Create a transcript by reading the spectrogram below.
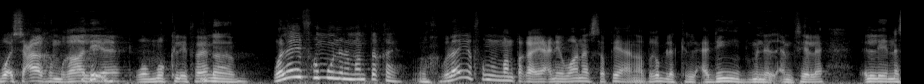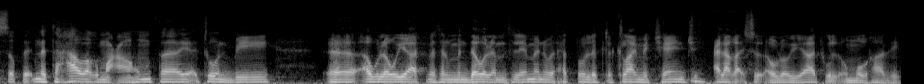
وأسعارهم غالية ومكلفة. نعم. ولا يفهمون المنطقة. ولا يفهمون المنطقة. يعني وأنا أستطيع أن أضرب لك العديد من الأمثلة اللي نستطيع نتحاور معهم فيأتون ب آه، أولويات مثل من دولة مثل اليمن ويحطون لك ال climate change على رأس الأولويات والأمور هذه.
